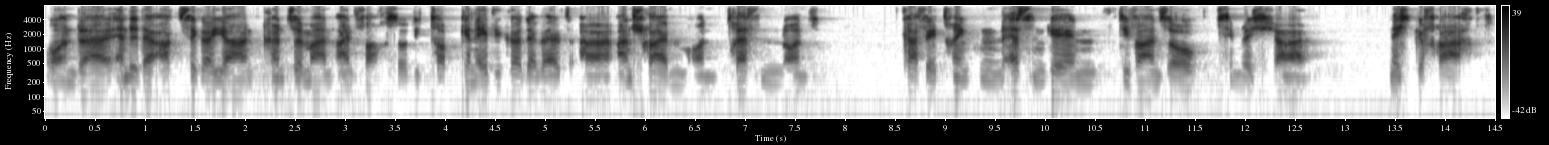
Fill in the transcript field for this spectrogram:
und äh, Ende der 80er Jahren könnte man einfach so die Top-Genetiker der Welt äh, anschreiben und treffen und Kaffee trinken, essen gehen. Die waren so ziemlich äh, nicht gefragt.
